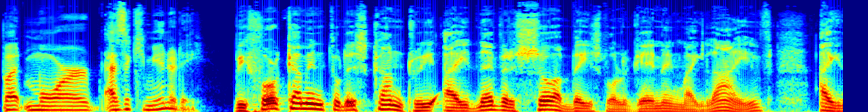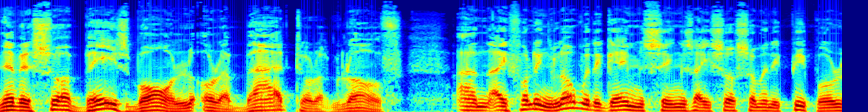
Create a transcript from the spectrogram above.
but more as a community. Before coming to this country, I never saw a baseball game in my life. I never saw a baseball or a bat or a glove. And I fell in love with the game since I saw so many people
